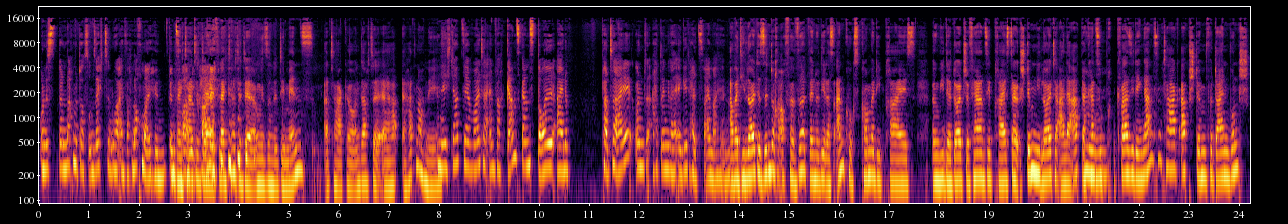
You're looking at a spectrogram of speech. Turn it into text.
und ist dann nachmittags um 16 Uhr einfach nochmal hin ins vielleicht hatte der, Vielleicht hatte der irgendwie so eine Demenzattacke und dachte, er, er hat noch nicht. Nee, ich glaube, der wollte einfach ganz, ganz doll eine Partei und hat dann gedacht, er geht halt zweimal hin. Aber die Leute sind doch auch verwirrt, wenn du dir das anguckst. Comedy-Preis, irgendwie der Deutsche Fernsehpreis, da stimmen die Leute alle ab. Da mhm. kannst du mhm. quasi den ganzen Tag abstimmen für deinen Wunsch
